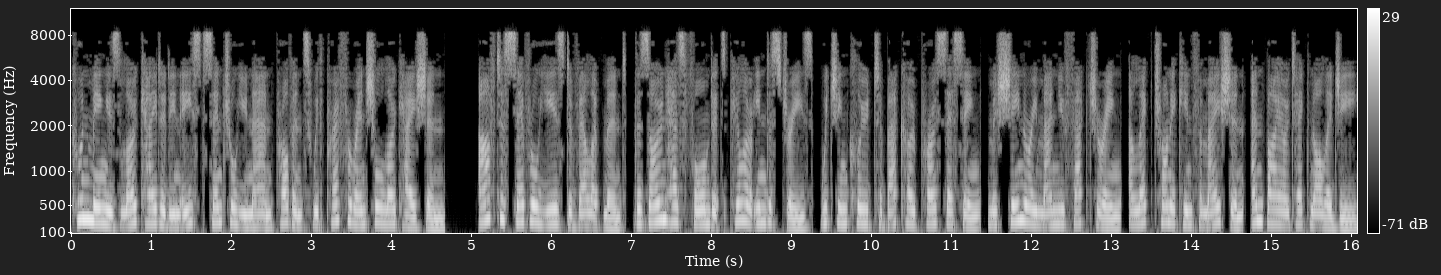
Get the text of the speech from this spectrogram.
Kunming is located in east-central Yunnan province with preferential location. After several years' development, the zone has formed its pillar industries, which include tobacco processing, machinery manufacturing, electronic information, and biotechnology.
